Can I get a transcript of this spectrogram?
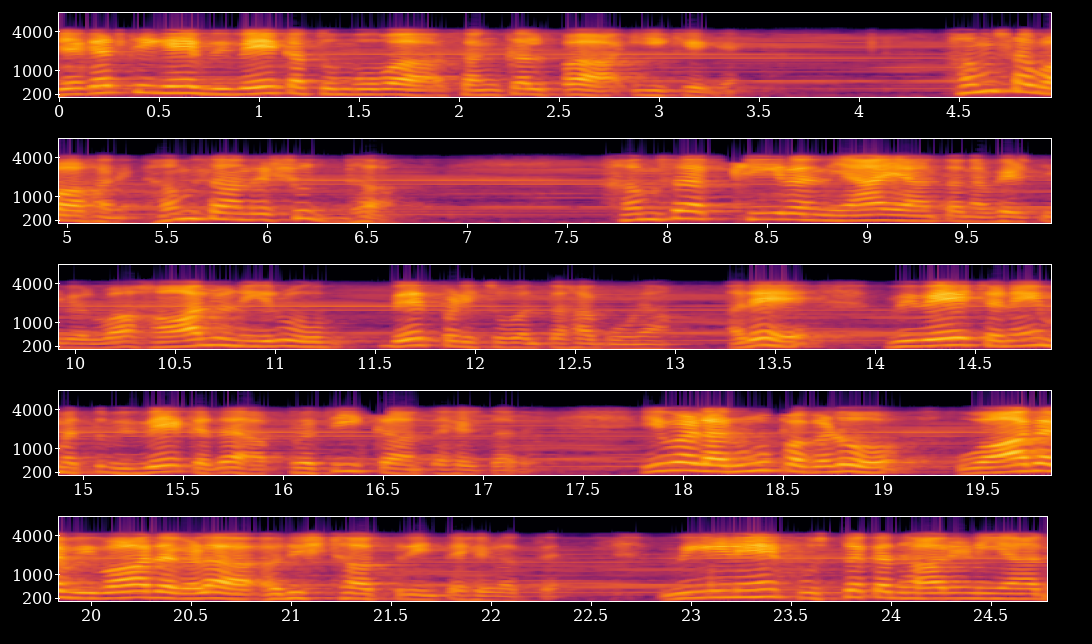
ಜಗತ್ತಿಗೆ ವಿವೇಕ ತುಂಬುವ ಸಂಕಲ್ಪ ಈಕೆಗೆ. ಹಂಸ ವಾಹನೆ ಹಂಸ ಅಂದರೆ ಶುದ್ಧ. ಹಂಸ, ಕ್ಷೀರ, ನ್ಯಾಯ ಅಂತ ನಾವು ಹೇಳ್ತೀವಲ್ವ? ಹಾಲು, ನೀರು ಬೇರ್ಪಡಿಸುವಂತಹ ಗುಣ. ಅದೇ ವಿವೇಚನೆ ಮತ್ತು ವಿವೇಕದ ಪ್ರತೀಕ ಅಂತ ಹೇಳ್ತಾರೆ. ಇವಳ ರೂಪಗಳು ವಾದ ವಿವಾದಗಳ ಅಧಿಷ್ಠಾತ್ರಿ ಅಂತ ಹೇಳುತ್ತೆ. ವೀಣೆ ಪುಸ್ತಕಧಾರಿಣಿಯಾದ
